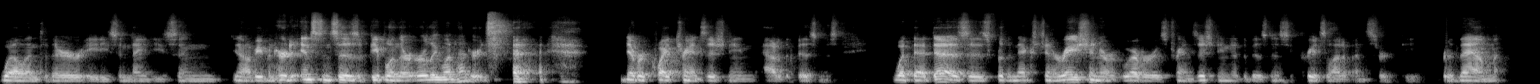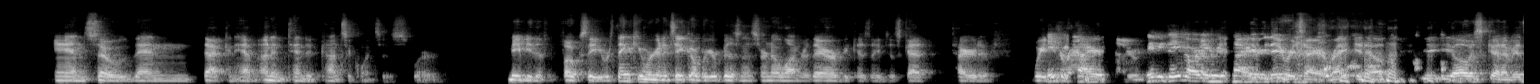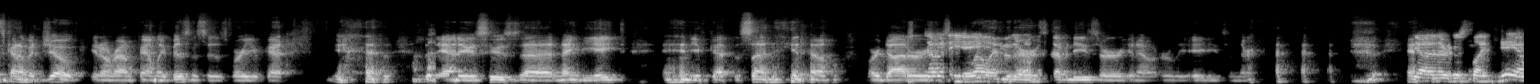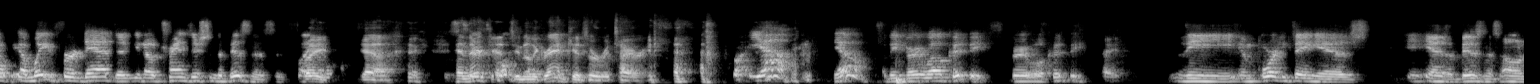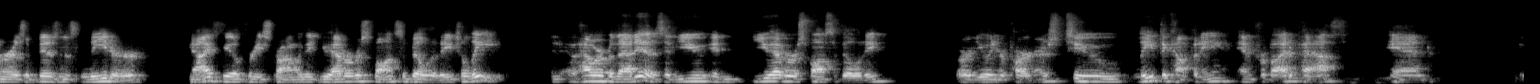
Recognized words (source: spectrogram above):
well into their 80s and 90s and you know i've even heard instances of people in their early 100s never quite transitioning out of the business what that does is for the next generation or whoever is transitioning to the business, it creates a lot of uncertainty for them. And so then that can have unintended consequences where maybe the folks that you were thinking were going to take over your business are no longer there because they just got tired of waiting. They retired. Maybe they've already retired. Maybe they retire, right? You know, you, you, always kind of it's kind of a joke, you know, around family businesses where you've got the dad who's who's uh, 98 and you've got the son, you know, or daughter well into their seventies or you know early eighties, and they're yeah, and they're just like, hey, I'm waiting for dad to you know transition the business. It's like, right, yeah, and their kids, you know, the grandkids are retiring. yeah, yeah, I mean, very well could be, very well could be. Right. The important thing is, as a business owner, as a business leader, I feel pretty strongly that you have a responsibility to lead however that is and you and you have a responsibility or you and your partners to lead the company and provide a path and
